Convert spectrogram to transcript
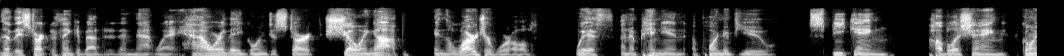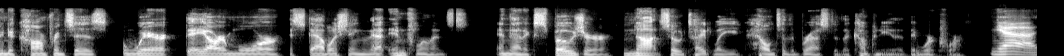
that they start to think about it in that way. How are they going to start showing up in the larger world with an opinion, a point of view, speaking, publishing, going to conferences where they are more establishing that influence and that exposure not so tightly held to the breast of the company that they work for. Yeah.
